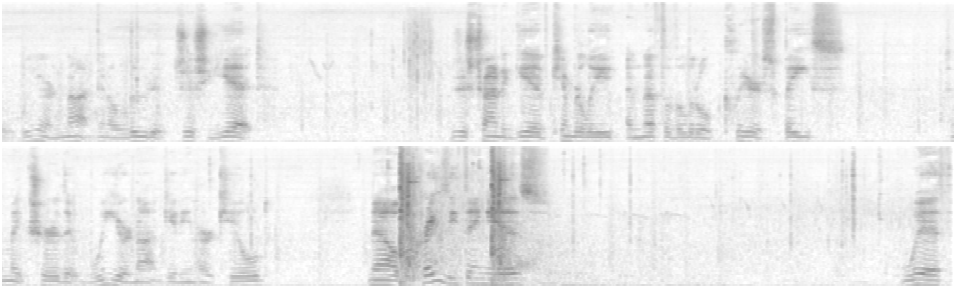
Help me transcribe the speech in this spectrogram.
But we are not going to loot it just yet. We're just trying to give Kimberly enough of a little clear space to make sure that we are not getting her killed. Now, the crazy thing is, with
